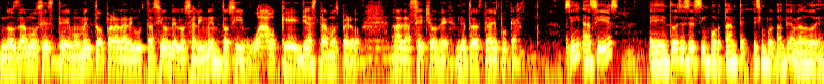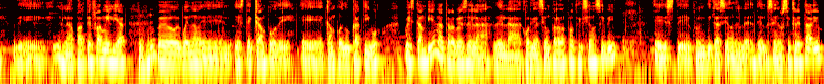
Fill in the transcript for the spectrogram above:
nos damos este momento para la degustación de los alimentos y wow, que ya estamos pero al acecho de, de toda esta época. Sí, así es. Eh, entonces es importante, es importante hablando de, la parte familiar, pero bueno, en este campo de eh, campo educativo, pues también a través de la, de la Coordinación para la Protección Civil, este, por indicación del, señor secretario,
